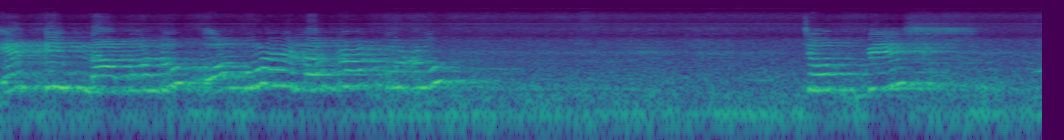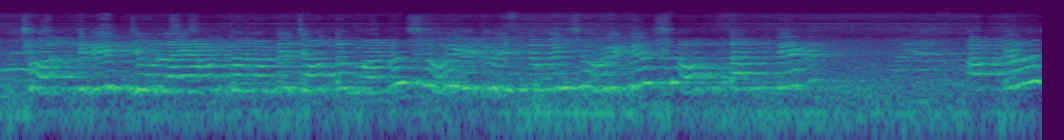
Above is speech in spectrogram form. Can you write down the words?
এতিম না বলুক অবহেলা না করুক চব্বিশ ছত্রিশ জুলাই আন্দোলনে যত মানুষ শহীদ হয়েছে ওই শহীদের সন্তানদের আপনারা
